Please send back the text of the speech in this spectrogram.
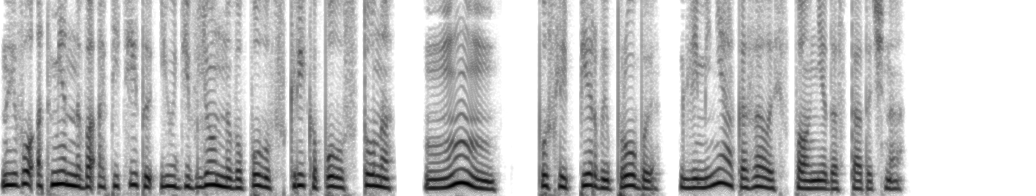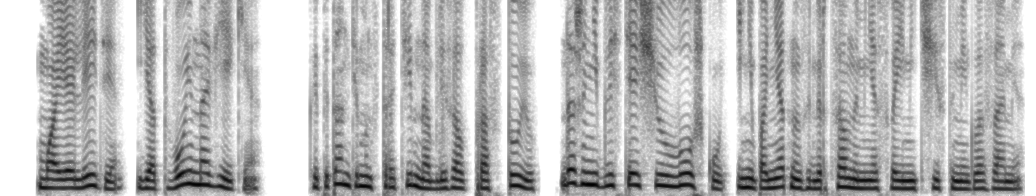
но его отменного аппетита и удивленного полувскрика полустона «Ммм!» после первой пробы для меня оказалось вполне достаточно. «Моя леди, я твой навеки!» Капитан демонстративно облизал простую, даже не блестящую ложку и непонятно замерцал на меня своими чистыми глазами.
